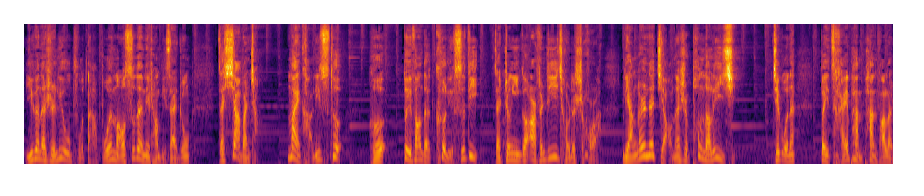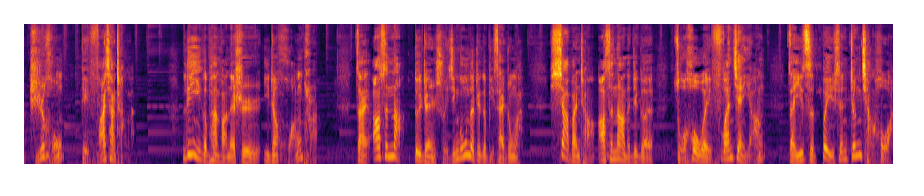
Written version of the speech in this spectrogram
一个呢是利物浦打伯恩茅斯的那场比赛中，在下半场，麦卡利斯特和对方的克里斯蒂在争一个二分之一球的时候啊，两个人的脚呢是碰到了一起，结果呢被裁判判罚了直红，给罚下场了。另一个判罚呢，是一张黄牌，在阿森纳对阵水晶宫的这个比赛中啊，下半场阿森纳的这个左后卫富安健洋在一次背身争抢后啊，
